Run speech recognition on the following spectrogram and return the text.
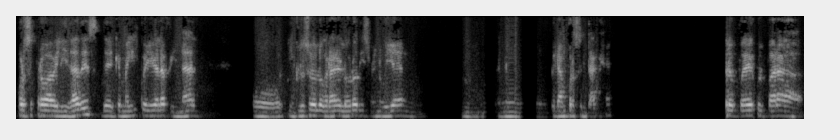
por sus probabilidades de que México llegue a la final o incluso lograr el oro disminuyen en un gran porcentaje. Se puede culpar a,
